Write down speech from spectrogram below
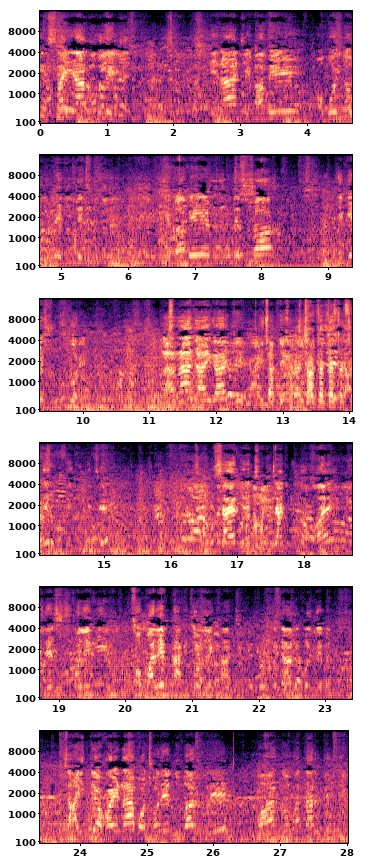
SIR হলে এরা যেভাবে অবৈধ ভোটে জিতেছে যেভাবে মুক্তেশ্বর থেকে শুরু করে নানা জায়গায় যে ভোটে জিতেছে হয় এদের সকলেরই কপালে প্রাক্তন লেখা আছে। এটা আমি বলতে পারি। চাইতে হয় না বছরে দুবার করে মহার্ঘ ভাতার বৃদ্ধি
